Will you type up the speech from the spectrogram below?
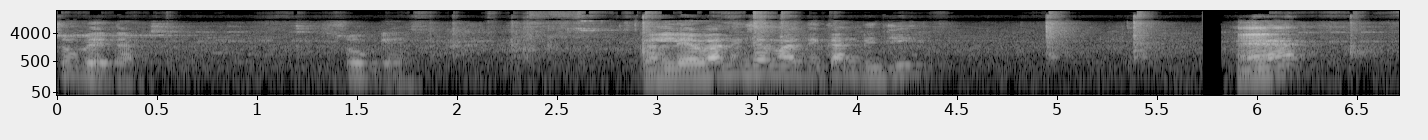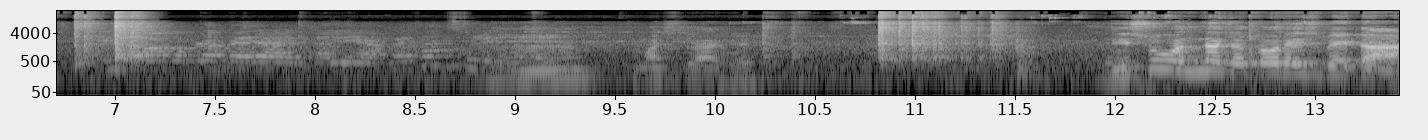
શું બેટા? શું કે? ગન લેવાની છે મારી દુકાન બીજી? હે? મસ્ત લાગે. નિશુ અંદર જતો રહીશ બેટા.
